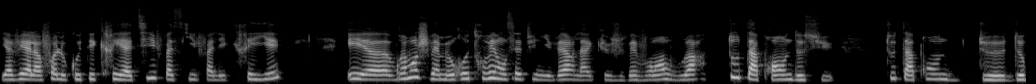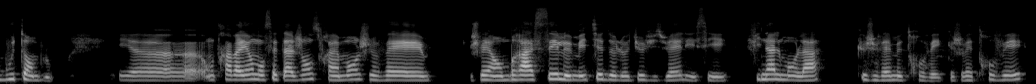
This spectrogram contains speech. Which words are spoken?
il y avait à la fois le côté créatif parce qu'il fallait créer. Et euh, vraiment, je vais me retrouver dans cet univers-là que je vais vraiment vouloir tout apprendre dessus, tout apprendre de, de bout en bout. Et en travaillant dans cette agence, vraiment, je vais, je vais embrasser le métier de l'audiovisuel et c'est finalement là que je vais me trouver, que je vais trouver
